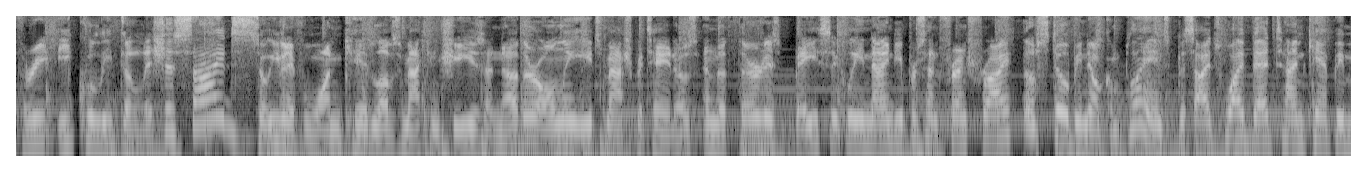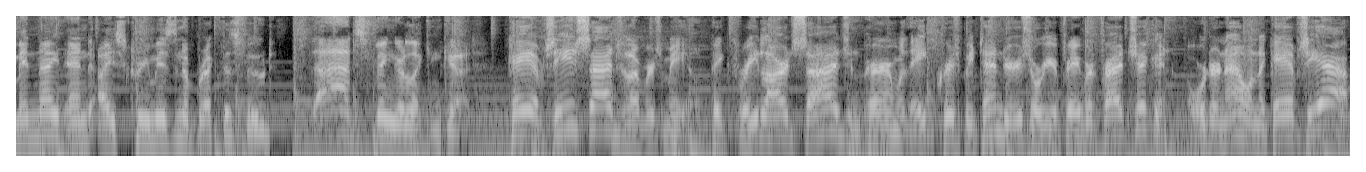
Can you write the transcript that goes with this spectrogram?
Three equally delicious sides? So even if one kid loves mac and cheese, another only eats mashed potatoes, and the third is basically 90% french fry, there'll still be no complaints besides why bedtime can't be midnight and ice cream isn't a breakfast food? That's finger licking good. KFC Sides Lovers Meal. Pick three large sides and pair them with eight crispy tenders or your favorite fried chicken. Order now on the KFC app.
